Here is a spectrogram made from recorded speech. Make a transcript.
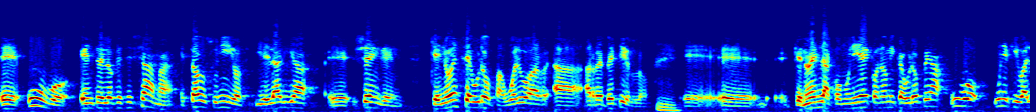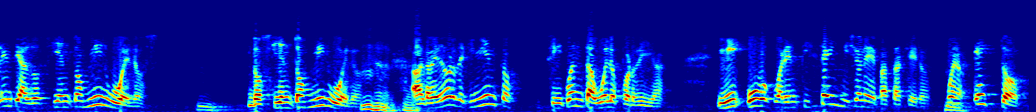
eh, hubo entre lo que se llama Estados Unidos y el área eh, Schengen, que no es Europa, vuelvo a, repetirlo, mm. eh, que no es la Comunidad Económica Europea, hubo un equivalente a 200.000 vuelos. 200.000 mm. vuelos. Mm. Alrededor de 550 vuelos por día. Y hubo 46 millones de pasajeros. Bueno, esto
